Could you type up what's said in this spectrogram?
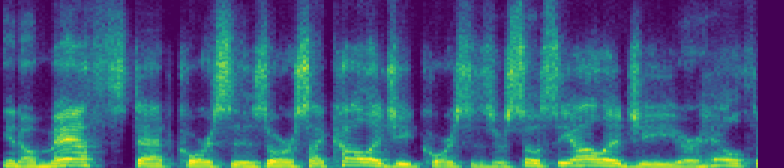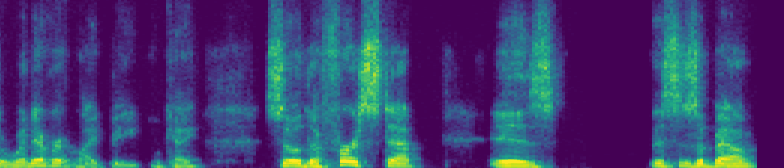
you know, math stat courses or psychology courses or sociology or health or whatever it might be, okay? So the first step is, this is about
